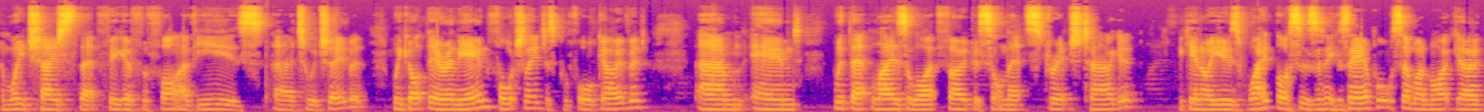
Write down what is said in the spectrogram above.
And we chased that figure for five years uh, to achieve it. We got there in the end, fortunately, just before COVID. Um, and with that laser light focus on that stretch target, again, I use weight loss as an example. Someone might go,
